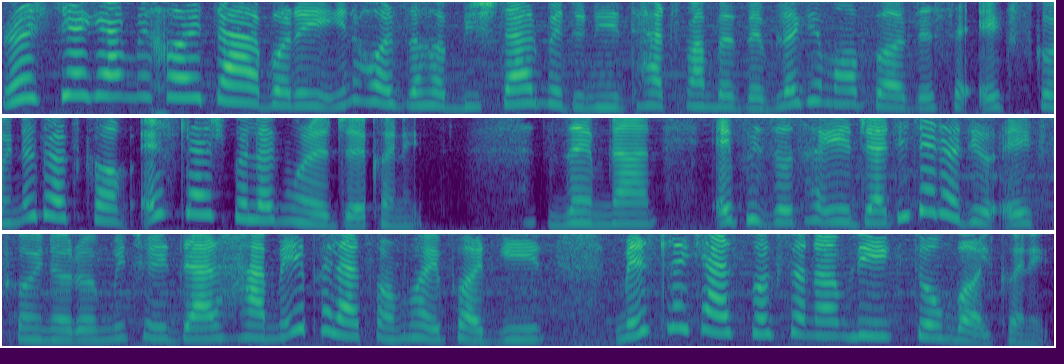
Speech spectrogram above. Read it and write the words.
راستی اگر می‌خواهید درباره این حوزه ها بیشتر بدونید حتما به وبلاگ ما با آدرس xcoino.com blog مراجعه کنید. ضمنا اپیزودهای جدید رادیو اکس کوینو رو می‌تونید در همه پلتفرم های پادگیر مثل Castbox و ناملیک دنبال کنید.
